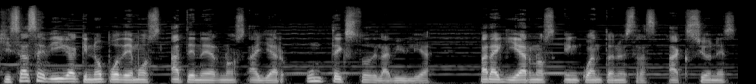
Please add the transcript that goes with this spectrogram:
Quizás se diga que no podemos atenernos a hallar un texto de la Biblia para guiarnos en cuanto a nuestras acciones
